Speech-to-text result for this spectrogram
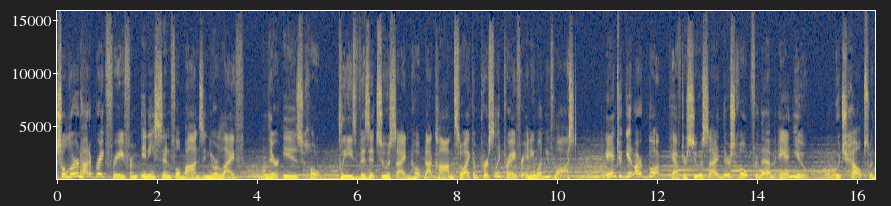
So learn how to break free from any sinful bonds in your life. There is hope. Please visit suicideandhope.com so I can personally pray for anyone you've lost. And to get our book, After Suicide, There's Hope for Them and You, which helps with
